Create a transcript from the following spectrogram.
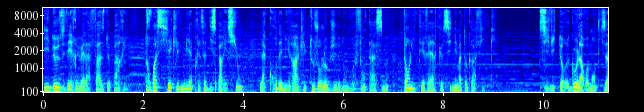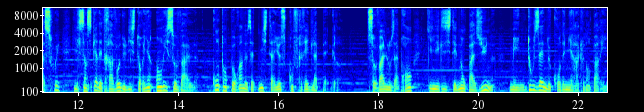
Hideuse verrue à la face de Paris, trois siècles et demi après sa disparition, la cour des miracles est toujours l'objet de nombreux fantasmes, tant littéraires que cinématographiques. Si Victor Hugo la romantise à souhait, il s'inspire des travaux de l'historien Henri Sauval, contemporain de cette mystérieuse confrérie de la pègre. Sauval nous apprend qu'il n'existait non pas une, mais une douzaine de cours des miracles dans Paris.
